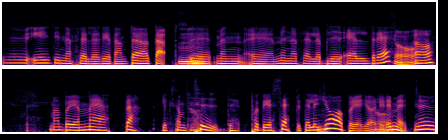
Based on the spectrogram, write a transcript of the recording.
nu är ju dina föräldrar redan döda, Mm. eh, men eh, mina föräldrar blir äldre. Ja. Man börjar mäta liksom tid på det sättet, eller Mm. jag börjar göra det. Ja. det möjligt. nu,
